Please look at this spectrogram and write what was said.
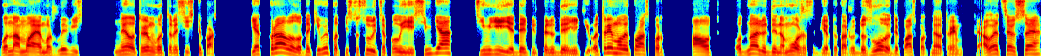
вона має можливість не отримувати російський паспорт. Як правило, такі випадки стосуються, коли є сім'я, в сім'ї є декілька людей, які отримали паспорт, а от одна людина може собі, як то кажуть, дозволити паспорт не отримати. Але це все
